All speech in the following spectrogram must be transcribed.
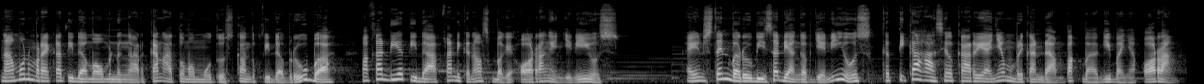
namun mereka tidak mau mendengarkan atau memutuskan untuk tidak berubah, maka dia tidak akan dikenal sebagai orang yang jenius. Einstein baru bisa dianggap jenius ketika hasil karyanya memberikan dampak bagi banyak orang.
